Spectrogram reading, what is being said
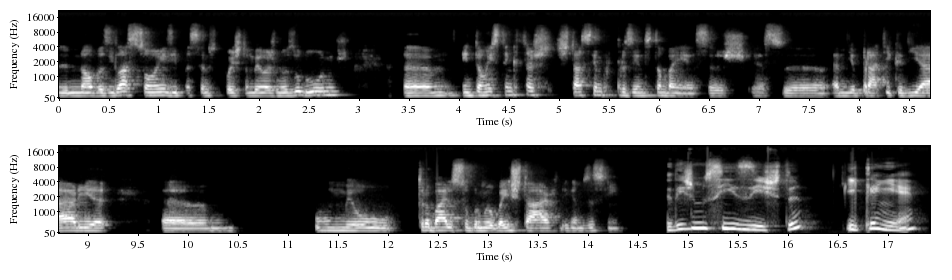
eh, novas ilações e passando depois também aos meus alunos. Então isso tem que estar, estar sempre presente também, essas, essa, a minha prática diária, um, o meu trabalho sobre o meu bem-estar, digamos assim. Diz-me se existe e quem é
